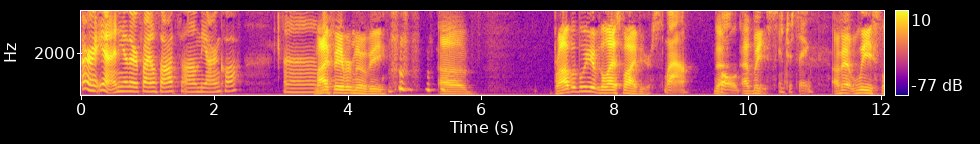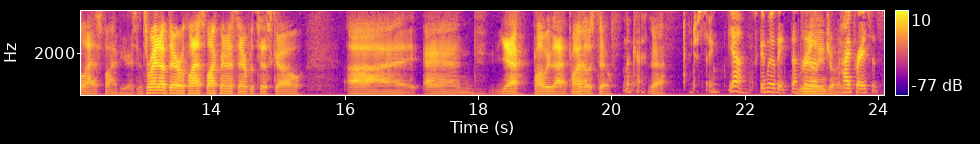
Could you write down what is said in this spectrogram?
all right, yeah. Any other final thoughts on the Iron Claw? My favorite movie of probably of the last five years. Wow, Yeah, bold, At least. interesting. Of at least the last five years. It's right up there with Last Black Man in San Francisco. Uh, and yeah, probably that. Probably those two. Okay, Yeah. interesting. Yeah, it's a good movie. That's Really a, enjoyed it. high praises.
